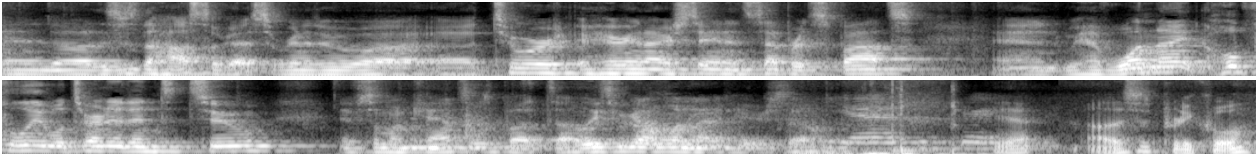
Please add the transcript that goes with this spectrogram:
And uh, this is the hostel, guys. So we're gonna do a, a tour. Harry and I are staying in separate spots, and we have one night. Hopefully, we'll turn it into two if someone cancels. But uh, at least we got one night here. So Yes, it's great. yeah. Oh, this is pretty cool.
